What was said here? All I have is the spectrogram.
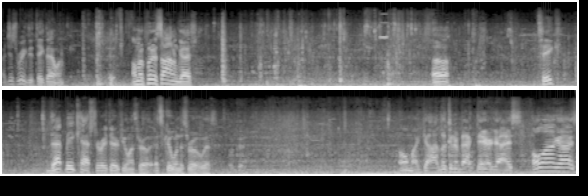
I just rigged it. Take that one. I'm gonna put this on him, guys. Uh, take that bait caster right there if you want to throw it. That's a good one to throw it with. Okay. Oh my God! Look at him back there, guys. Hold on, guys.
